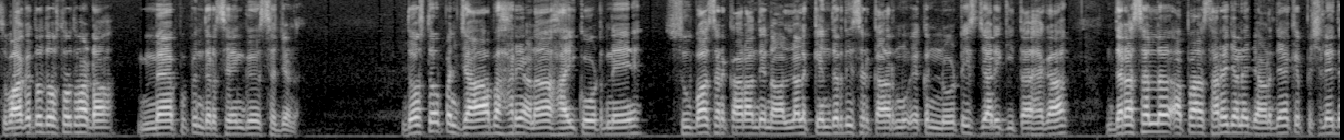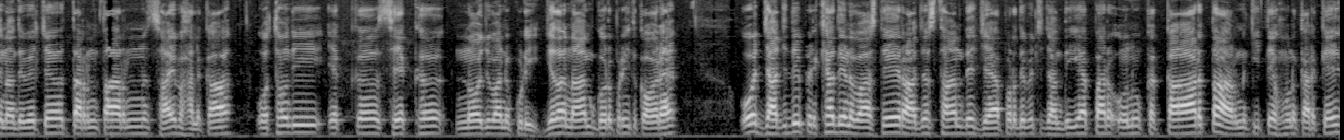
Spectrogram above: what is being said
ਸਵਾਗਤ ਹੈ ਦੋਸਤੋ ਤੁਹਾਡਾ, ਮੈਂ ਭੁਪਿੰਦਰ ਸਿੰਘ ਸੱਜਣ। ਦੋਸਤੋ, ਪੰਜਾਬ, ਹਰਿਆਣਾ ਹਾਈ ਕੋਰਟ ਨੇ ਸੂਬਾ ਸਰਕਾਰਾਂ ਦੇ ਨਾਲ ਨਾਲ ਕੇਂਦਰ ਦੀ ਸਰਕਾਰ ਨੂੰ ਇੱਕ ਨੋਟਿਸ ਜਾਰੀ ਕੀਤਾ ਹੈਗਾ। ਦਰਅਸਲ, ਆਪਾਂ ਸਾਰੇ ਜਣੇ ਜਾਣਦੇ ਹਾਂ ਕਿ ਪਿਛਲੇ ਦਿਨਾਂ ਦੇ ਵਿੱਚ ਤਰਨਤਾਰਨ ਸਾਹਿਬ ਹਲਕਾ, ਉੱਥੋਂ ਦੀ ਇੱਕ ਸਿੱਖ ਨੌਜਵਾਨ ਕੁੜੀ, ਜਿਹਦਾ ਨਾਮ ਗੁਰਪ੍ਰੀਤ ਕੌਰ ਹੈ, ਉਹ ਜੱਜ ਦੀ ਪ੍ਰੀਖਿਆ ਦੇਣ ਵਾਸਤੇ ਰਾਜਸਥਾਨ ਦੇ ਜੈਪੁਰ ਦੇ ਵਿੱਚ ਜਾਂਦੀ ਹੈ, ਪਰ ਉਹਨੂੰ ਕਕਾਰ ਧਾਰਨ ਕੀਤੇ ਹੋਣ ਕਰਕੇ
